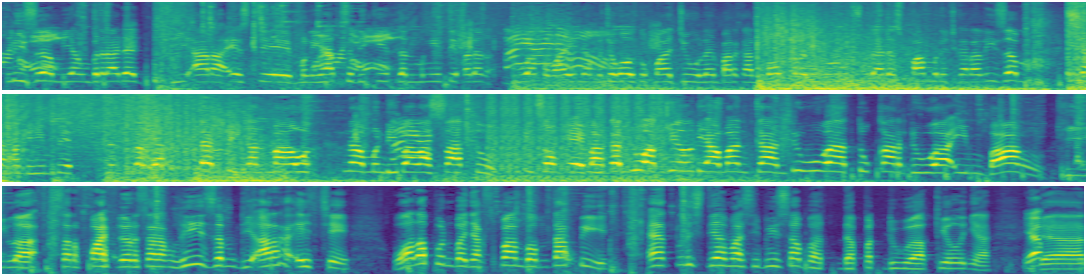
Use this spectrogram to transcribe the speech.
Prism yang berada di arah SC melihat sedikit dan mengintip ada dua pemain yang mencoba untuk maju. Lemparkan bom terlebih dulu, sudah ada spam menuju ke arah Lism. Ini akan dihimpit. Dan kita lihat tappingan maut, namun dibalas satu. It's okay, bahkan dua kill diamankan. Dua tukar dua imbang. Gila, survive dari seorang Lism di arah EC. Walaupun banyak spam bom, tapi at least dia masih bisa dapat dua killnya. Yap. Dan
